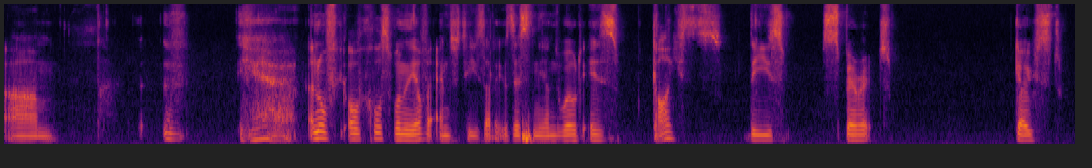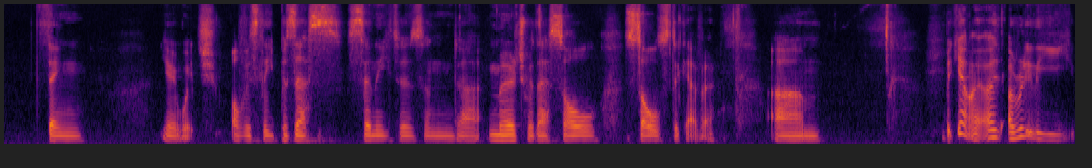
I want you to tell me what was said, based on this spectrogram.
Um, th- yeah, and of, of course, one of the other entities that exists in the underworld is geists. These spirit, ghost thing, you know, which obviously possess sin eaters and uh, merge with their soul souls together. Um, but yeah, I, I really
